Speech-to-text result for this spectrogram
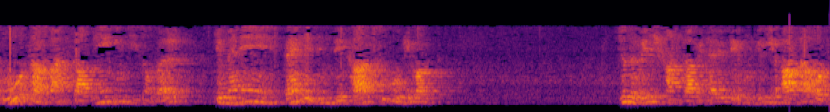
زور تھا پانچ میں ان چیزوں پر کہ میں نے پہلے دن دیکھا صبح کے وقت جو درویش خان کا میں ٹھہرے تھے ان کے لیے آٹا اور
